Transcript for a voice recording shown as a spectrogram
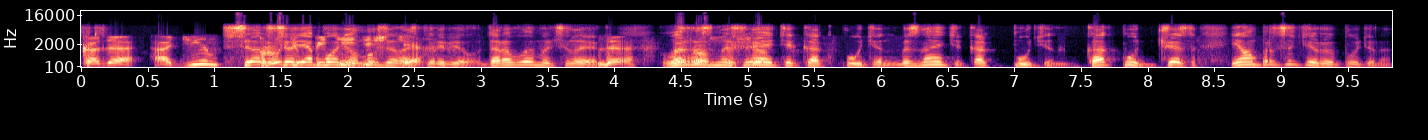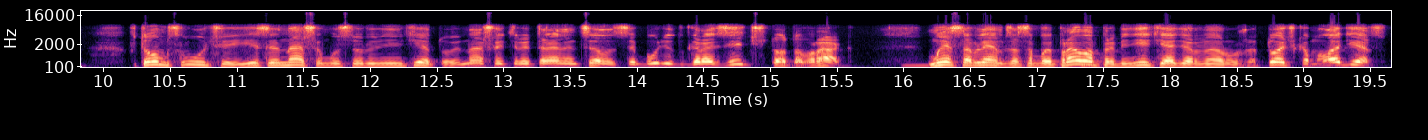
когда один Все, против все, я 50. понял, можно вас перебил? Дорогой мой человек, да, вы размышляете все. как Путин. Вы знаете, как Путин. Как Путин, честно. Я вам процитирую Путина. В том случае, если нашему суверенитету и нашей территориальной целостности целости будет грозить что-то, враг, мы оставляем за собой право применить ядерное оружие. Точка. Молодец.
